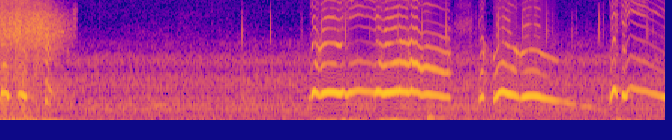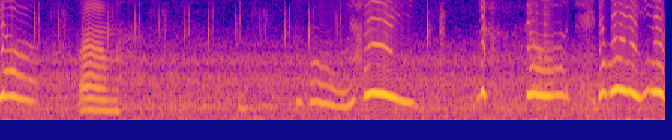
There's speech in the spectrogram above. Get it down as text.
What's it? Yahoo! Yahoo! Yahoo! Um. Oh, hey! Yeah, boy, here!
